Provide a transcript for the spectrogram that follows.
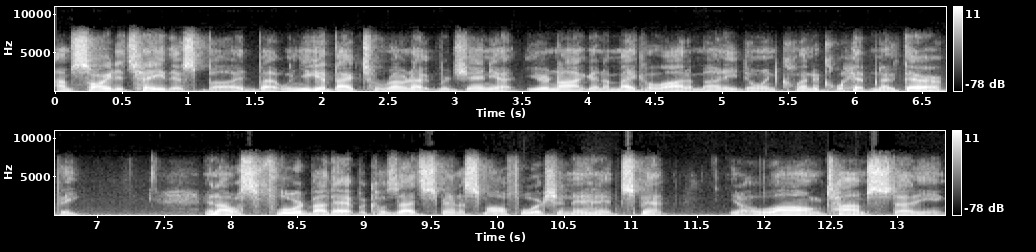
I'm sorry to tell you this, Bud, but when you get back to Roanoke, Virginia, you're not going to make a lot of money doing clinical hypnotherapy. And I was floored by that because I'd spent a small fortune and had spent, you know, a long time studying.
